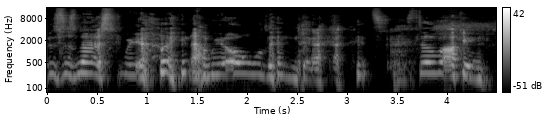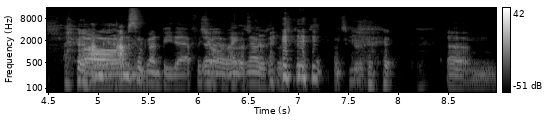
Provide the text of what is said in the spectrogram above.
this is Nest. We are now we're old and it's still rocking. I'm, I'm Um, still gonna be there for sure. That's good. That's good. That's good. Um,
